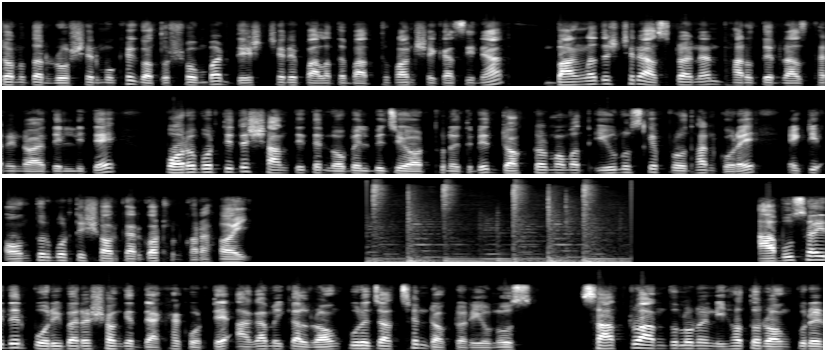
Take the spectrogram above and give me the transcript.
জনতার রোষের মুখে গত সোমবার দেশ ছেড়ে পালাতে বাধ্য হন শেখ হাসিনা। বাংলাদেশ ছেড়ে আশ্রয় নেন ভারতের রাজধানী নয়াদিল্লিতে। পরবর্তীতে শান্তিতে নোবেল বিজয়ী অর্থনীতিবিদ ডক্টর মোহাম্মদ ইউনুসকে প্রধান করে একটি অন্তর্বর্তী সরকার গঠন করা হয়। আবু সাইদের পরিবারের সঙ্গে দেখা করতে আগামীকাল রংপুরে যাচ্ছেন ডক্টর ইউনুস। ছাত্র আন্দোলনে নিহত রংপুরের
